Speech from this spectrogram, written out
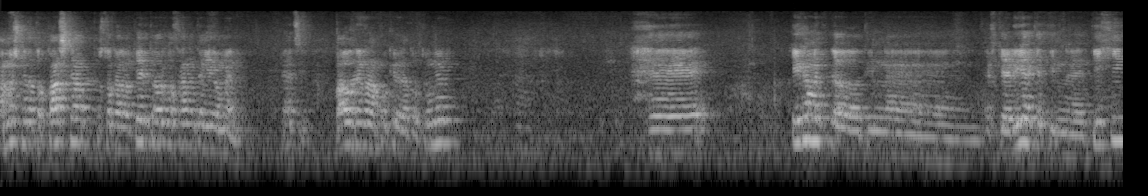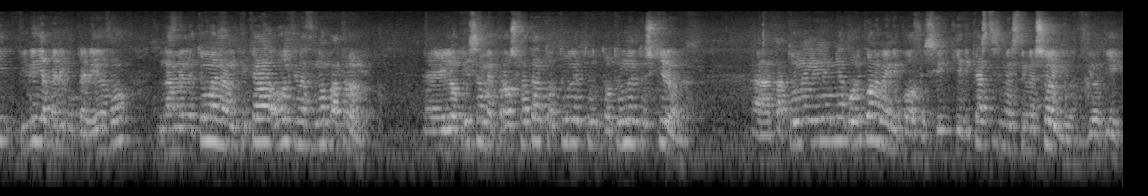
αμέσως μετά το Πάσχα, στο καλοκαίρι το έργο θα είναι τελειωμένο. Έτσι. Πάω γρήγορα να πω και για το τούνελ. Ε, είχαμε ε, την ε, ευκαιρία και την ε, τύχη, την ίδια περίπου περίοδο, να μελετούμε αναλυτικά όλη την Αθηνό Πατρόλη. Ε, υλοποιήσαμε πρόσφατα το τούνελ, το, το τούνελ του Σκύρονα. Τα τούνελ είναι μια πολύ πονεμένη υπόθεση και ειδικά στη, στη Μεσόγειο. Διότι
